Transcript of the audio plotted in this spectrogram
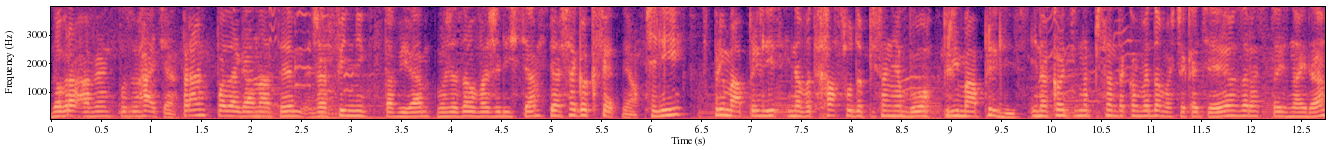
Dobra, a więc posłuchajcie. Prank polega na tym, że filmik wstawiłem, może zauważyliście, 1 kwietnia, czyli w Prima Aprilis i nawet hasło do pisania było Prima Aprilis. I na końcu napisałem taką wiadomość, czekajcie, ja ją zaraz tutaj znajdę.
